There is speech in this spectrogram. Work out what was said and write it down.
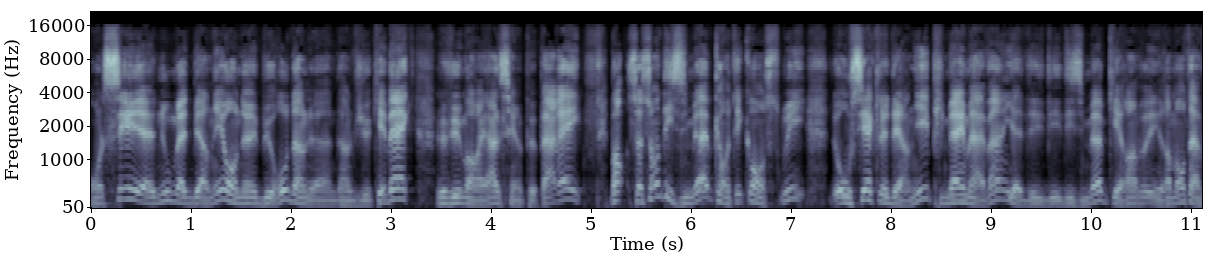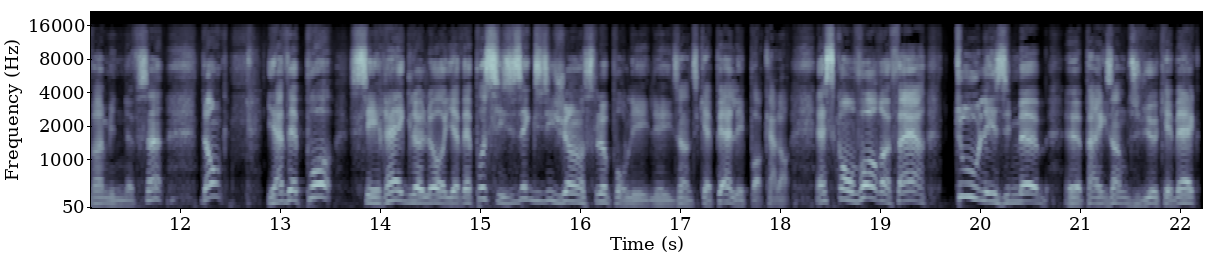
on le sait, euh, nous, Maître Bernier, on a un bureau dans le, Vieux-Québec. Le Vieux-Montréal, c'est un peu pareil. Bon, ce sont des immeubles qui ont été construits au siècle dernier, puis même avant, il y a des, des, des immeubles qui remontent avant 1900. Donc, il n'y avait pas ces règles-là, il n'y avait pas ces exigences-là pour les, handicapés à l'époque. Alors, est-ce qu'on va refaire tous les immeubles, euh, par exemple, du Vieux-Québec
